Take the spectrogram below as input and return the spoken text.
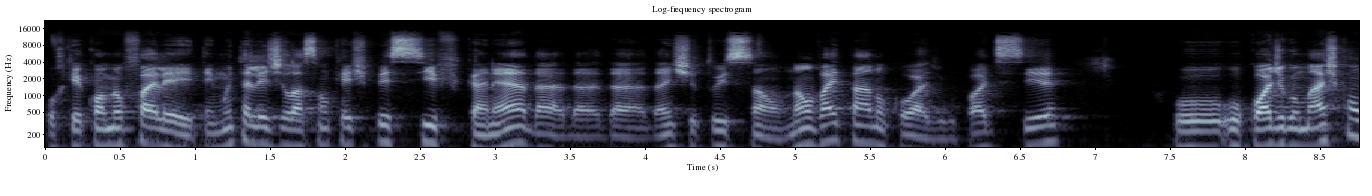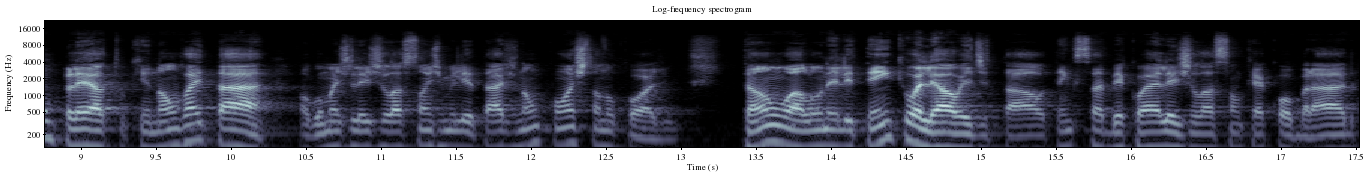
Porque, como eu falei, tem muita legislação que é específica né, da, da, da, instituição. Não vai estar no código. Pode ser o, o código mais completo, que não vai estar. Algumas legislações militares não constam no código. Então, o aluno ele tem que olhar o edital, tem que saber qual é a legislação que é cobrada,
